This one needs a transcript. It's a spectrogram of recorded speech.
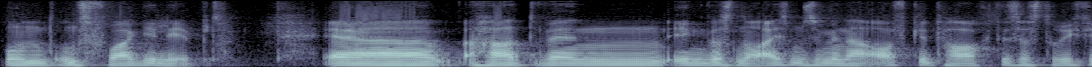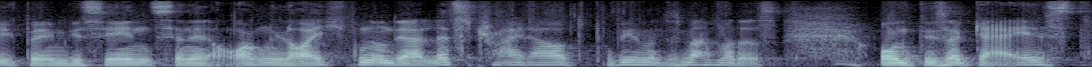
und uns vorgelebt. Er hat, wenn irgendwas Neues im Seminar aufgetaucht ist, hast du richtig bei ihm gesehen, seine Augen leuchten und er, let's try it out, probieren wir das, machen wir das. Und dieser Geist,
